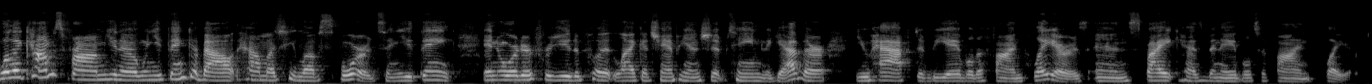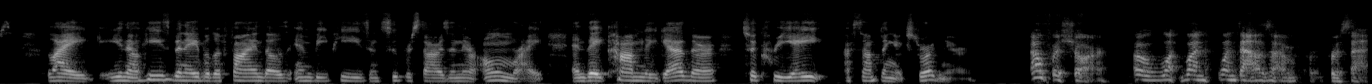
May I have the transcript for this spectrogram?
Well, it comes from, you know, when you think about how much he loves sports, and you think in order for you to put like a championship team together, you have to be able to find players. And Spike has been able to find players. Like, you know, he's been able to find those MVPs and superstars in their own right, and they come together to create a, something extraordinary. oh for sure oh one one one thousand percent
